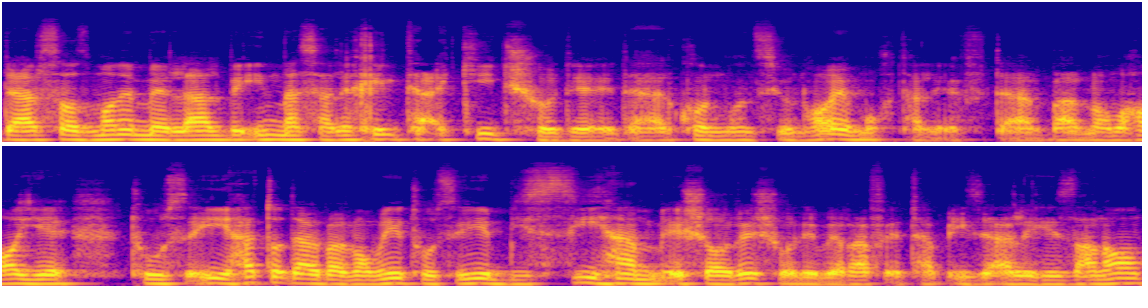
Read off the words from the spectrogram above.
در سازمان ملل به این مسئله خیلی تاکید شده در کنوانسیون های مختلف در برنامه های توسعه حتی در برنامه توسعه بیسی هم اشاره شده به رفع تبعیض علیه زنان.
